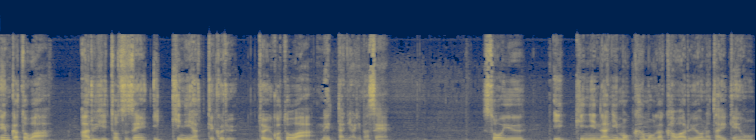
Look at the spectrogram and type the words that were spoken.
変化とはある日突然一気にやってくるということはめったにありません。そういう一気に何もかもが変わるような体験を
